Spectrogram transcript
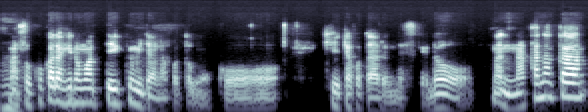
うん。まあ、そこから広まっていくみたいなことも、こう、聞いたことあるんですけど、まあ、なかなか、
